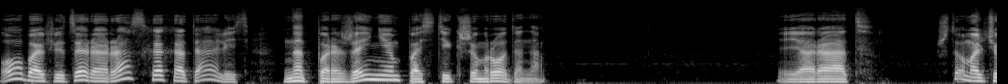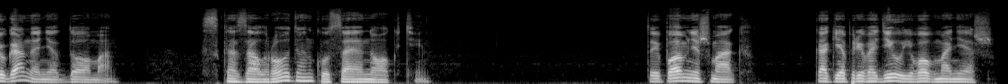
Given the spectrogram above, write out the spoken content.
Оба офицера расхохотались над поражением, постигшим Родана. «Я рад, что мальчугана нет дома», — сказал Родан, кусая ногти. «Ты помнишь, Мак, как я приводил его в манеж?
